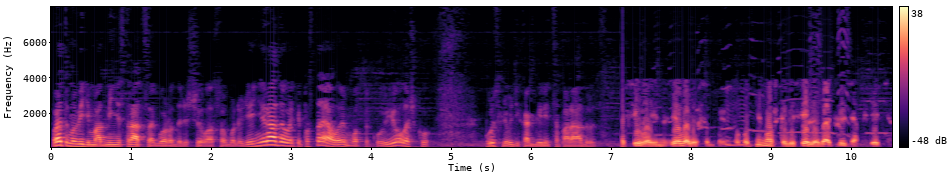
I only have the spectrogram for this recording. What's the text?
Поэтому, видимо, администрация города решила особо людей не радовать и поставила им вот такую елочку. Пусть люди, как говорится, порадуются. Красиво им сделали, чтобы mm-hmm. хоть немножко веселья дать людям детям.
